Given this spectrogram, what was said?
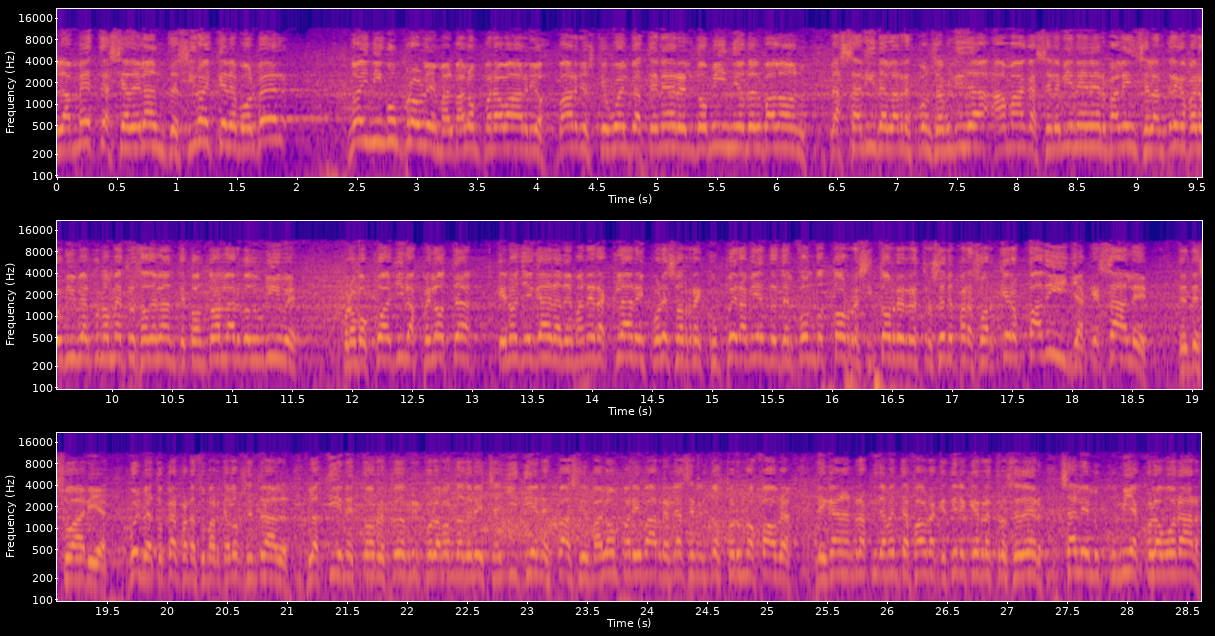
la mete hacia adelante. Si no hay que devolver. No hay ningún problema. El balón para Barrios. Barrios que vuelve a tener el dominio del balón. La salida, la responsabilidad. Amaga, se le viene Ener Valencia. La entrega para Uribe algunos metros adelante. Control largo de Uribe. Provocó allí la pelota que no llegara de manera clara y por eso recupera bien desde el fondo Torres. Y Torres retrocede para su arquero Padilla que sale desde su área. Vuelve a tocar para su marcador central. La tiene Torres. Puede abrir por la banda derecha. Allí tiene espacio. El balón para Ibarra. Le hacen el 2 por 1 a Fabra. Le ganan rápidamente a Fabra que tiene que retroceder. Sale Lucumí a colaborar.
